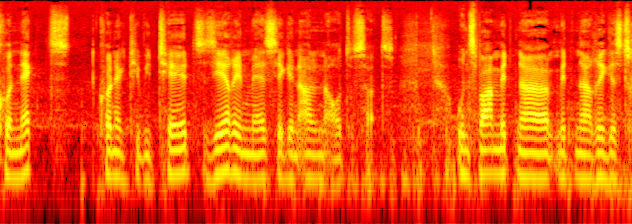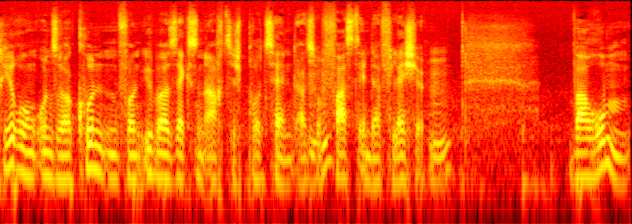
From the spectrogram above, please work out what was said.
Connect Konnektivität serienmäßig in allen Autos hat. Und zwar mit einer, mit einer Registrierung unserer Kunden von über 86 Prozent, also mhm. fast in der Fläche. Mhm. Warum?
